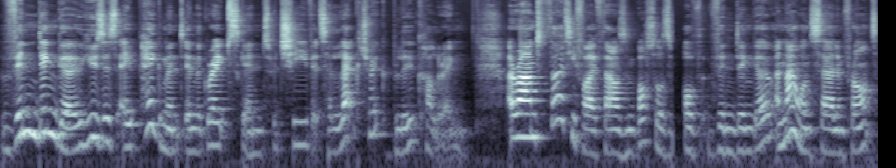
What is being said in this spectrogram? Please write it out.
Vindigo uses a pigment in the grape skin to achieve its electric blue colouring. Around 35,000 bottles of Vindigo are now on sale in France,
